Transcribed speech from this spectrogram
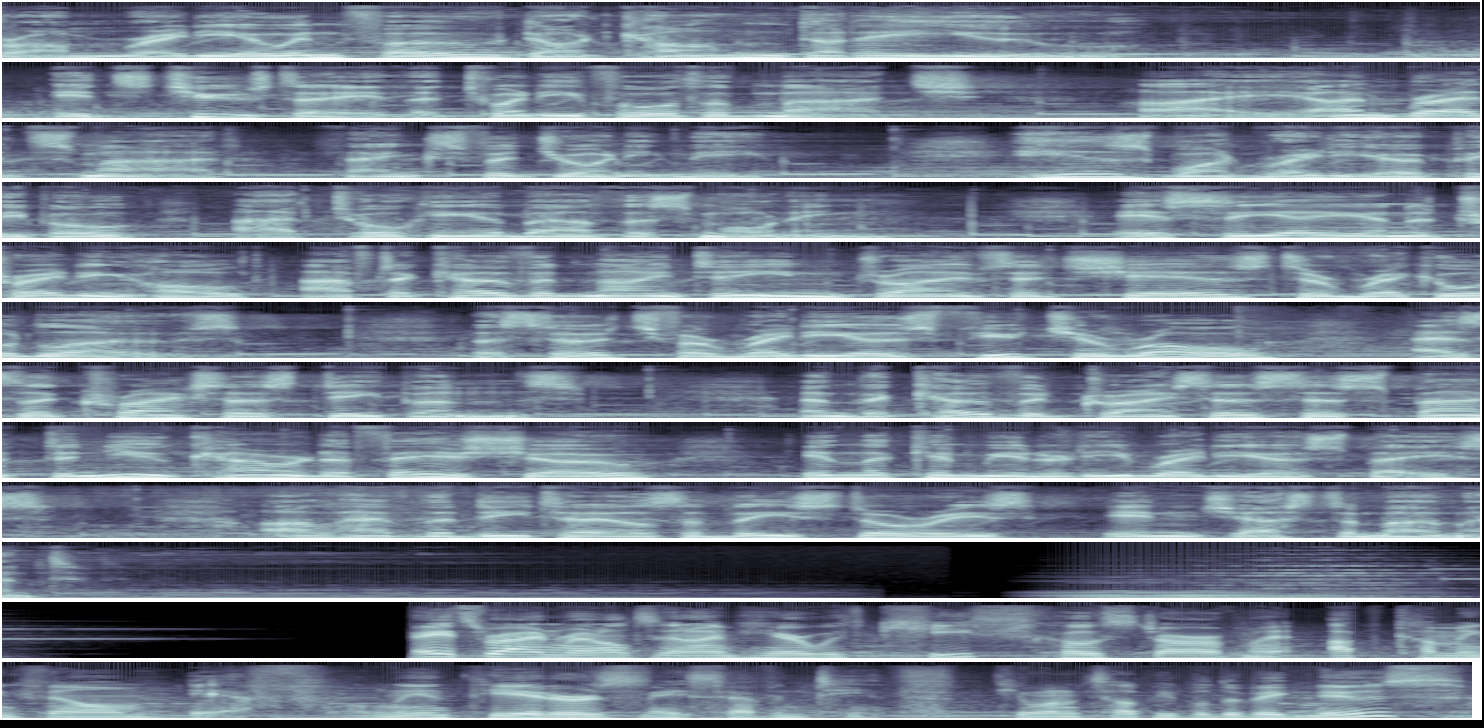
from radioinfo.com.au. It's Tuesday, the 24th of March. Hi, I'm Brad Smart. Thanks for joining me. Here's what radio people are talking about this morning. SCA in a trading halt after COVID 19 drives its shares to record lows. The search for radio's future role as the crisis deepens. And the COVID crisis has sparked a new current affairs show in the community radio space. I'll have the details of these stories in just a moment. Hey, it's Ryan Reynolds, and I'm here with Keith, co star of my upcoming film, If, only in theaters, May 17th. Do you want to tell people the big news?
